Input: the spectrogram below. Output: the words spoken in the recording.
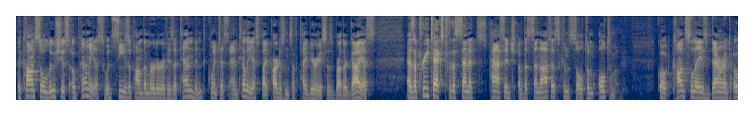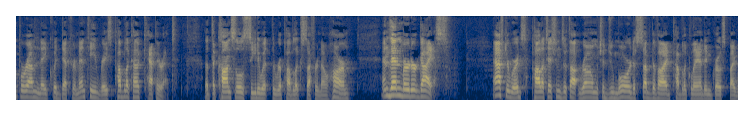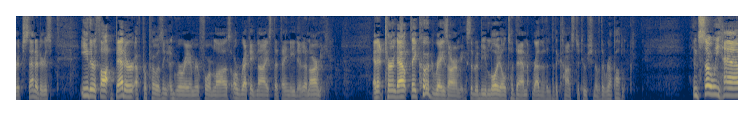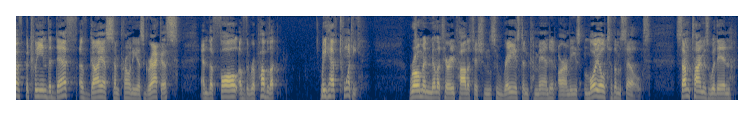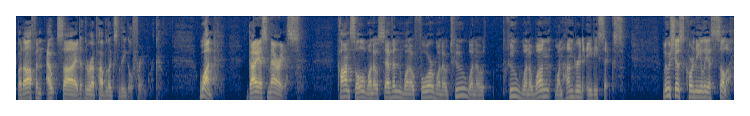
the consul Lucius Opimius would seize upon the murder of his attendant Quintus Antilius by partisans of Tiberius's brother Gaius as a pretext for the Senate's passage of the Senatus Consultum Ultimum. Quote, Consules darent operam ne quid detrimenti res publica capiret. Let the consuls see to it the republic suffer no harm. And then murder Gaius. Afterwards, politicians who thought Rome should do more to subdivide public land engrossed by rich senators either thought better of proposing agrarian reform laws or recognized that they needed an army. And it turned out they could raise armies that would be loyal to them rather than to the constitution of the republic. And so we have, between the death of Gaius Sempronius Gracchus and the fall of the republic, we have 20 Roman military politicians who raised and commanded armies loyal to themselves, sometimes within, but often outside the republic's legal framework. 1. Gaius Marius, Consul 107, 104, 102, 102, 101, 186. Lucius Cornelius Sulla,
